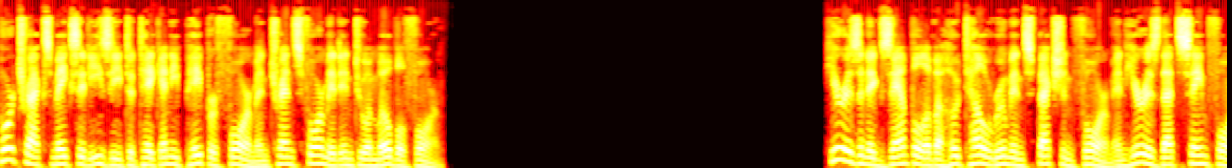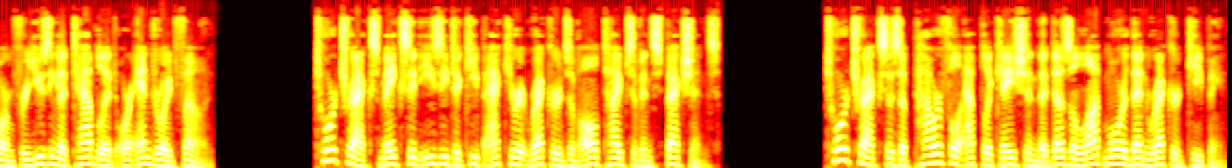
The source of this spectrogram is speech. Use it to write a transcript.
Tortrax makes it easy to take any paper form and transform it into a mobile form. Here is an example of a hotel room inspection form and here is that same form for using a tablet or Android phone. Tortrax makes it easy to keep accurate records of all types of inspections. Tortrax is a powerful application that does a lot more than record keeping.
